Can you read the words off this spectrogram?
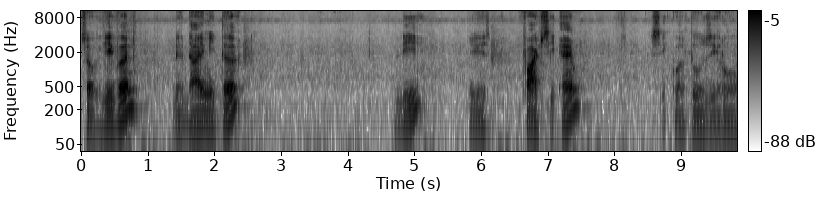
so given the diameter d is 5 cm is equal to 0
